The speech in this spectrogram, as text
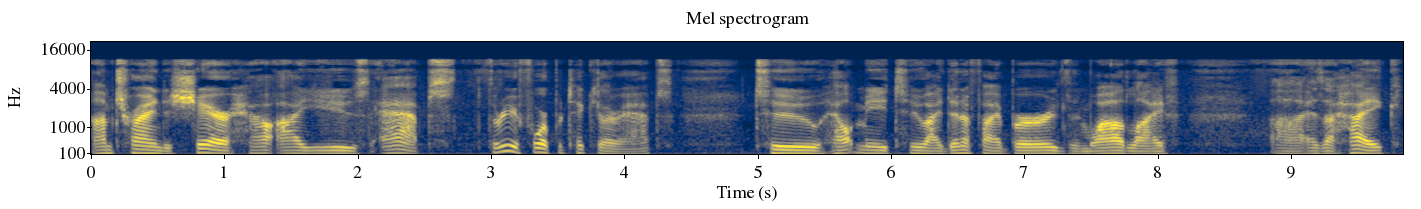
I'm trying to share how I use apps, three or four particular apps, to help me to identify birds and wildlife uh, as I hike.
